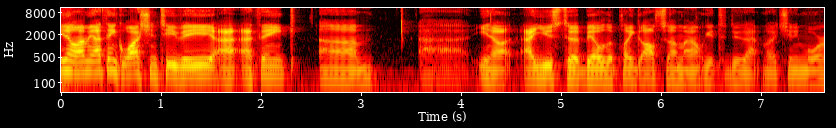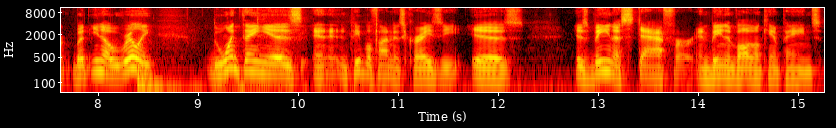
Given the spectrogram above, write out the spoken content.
you know, I mean, I think watching TV. I, I think, um, uh, you know, I used to be able to play golf some. I don't get to do that much anymore. But you know, really, the one thing is, and, and people find this crazy, is is being a staffer and being involved in campaigns.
